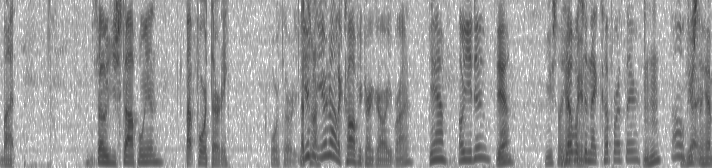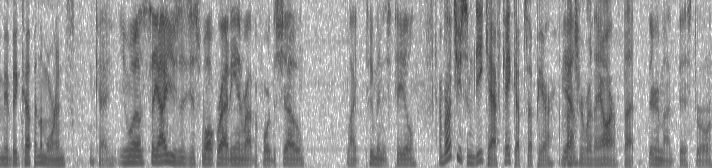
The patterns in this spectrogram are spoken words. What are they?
But So you stop when? about 4:30. 4.30. That's You're, when I- you're not a coffee drinker, are you, Brian? Yeah. Oh, you do? Yeah. Usually Is have that what's me in that cup right there? Mm-hmm. Oh, okay. Usually have me a big cup in the mornings. Okay. You well, see, I usually just walk right in right before the show, like two minutes till. I brought you some decaf K cups up here. I'm Yeah. not sure where they are, but They're in my desk drawer.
